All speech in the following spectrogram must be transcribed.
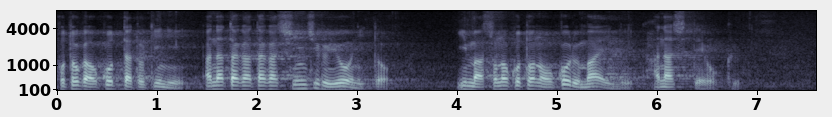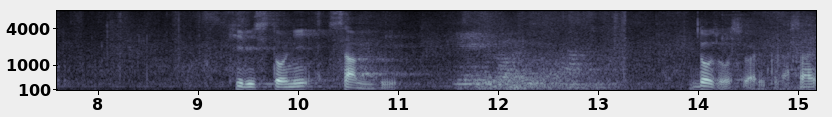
ことが起こった時にあなた方が信じるようにと今そのことの起こる前に話しておく。キリストに賛美。どうぞお座りください。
